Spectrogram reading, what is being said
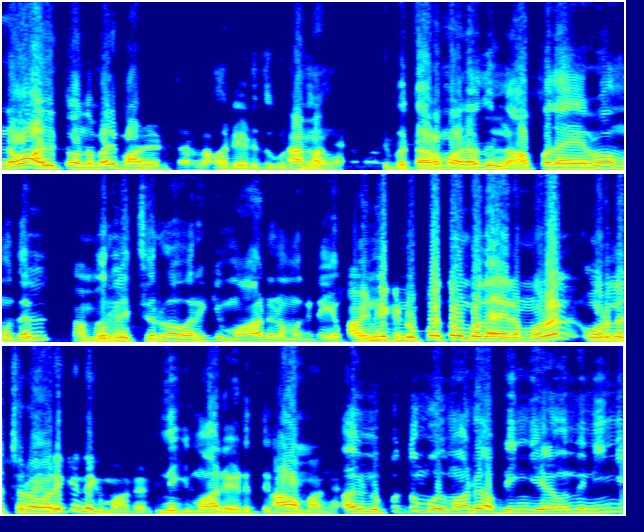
என்னவோ அதுக்கு தகுந்த மாதிரி மாடு எடுத்துடலாம். மாடு எடுத்து ஆமாங்க. இப்ப தரமா அதாவது நாற்பதாயிரம் ரூபாய் முதல். ஒரு லட்சம் ரூபாய் வரைக்கும் மாடு நம்ம கிட்ட இன்னைக்கு முப்பத்தொன்பதாயிரம் முதல் ஒரு லட்சம் ரூபா வரைக்கும் இன்னைக்கு மாடு இன்னைக்கு மாடு எடுத்து ஆமாங்க. அது முப்பத்தொன்பது மாடு அப்படிங்கிற வந்து நீங்க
